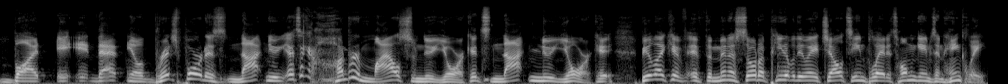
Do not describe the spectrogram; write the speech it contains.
but it, it, that you know Bridgeport is not New. It's like hundred miles from New York. It's not New York. It'd be like if, if the Minnesota PWHL team played its home games in Hinckley.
